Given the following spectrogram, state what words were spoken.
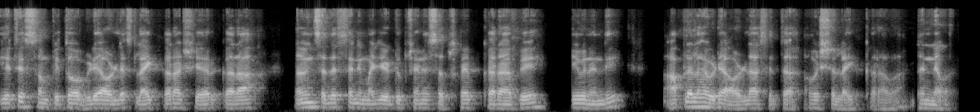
येथेच संपितो व्हिडिओ आवडल्यास लाईक करा शेअर करा. नवीन सदस्यांनी माझे युट्यूब चॅनल सबस्क्राईब करावे. ही विनंती आपल्याला हा व्हिडिओ आवडला असेल तर अवश्य लाईक करावा. धन्यवाद.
